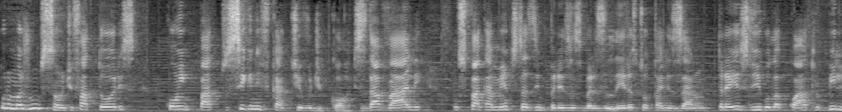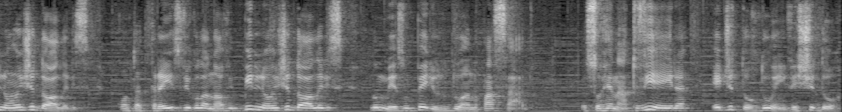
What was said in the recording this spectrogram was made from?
Por uma junção de fatores, com impacto significativo de cortes da Vale, os pagamentos das empresas brasileiras totalizaram 3,4 bilhões de dólares, contra 3,9 bilhões de dólares no mesmo período do ano passado. Eu sou Renato Vieira, editor do e Investidor.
